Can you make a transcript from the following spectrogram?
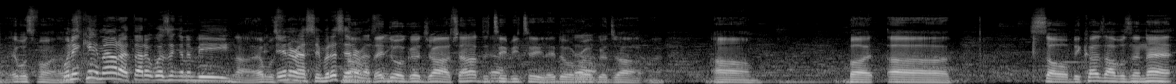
fun. It was fun. when it came out, I thought it wasn't going to be No, it was fun. interesting, but it's No, interesting. They do a good job. Shout out to TBT. They do a Yeah. real good job, man. Um, but uh, so because I was in that,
